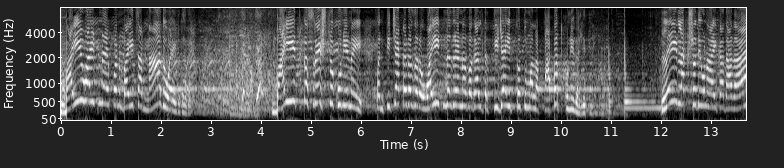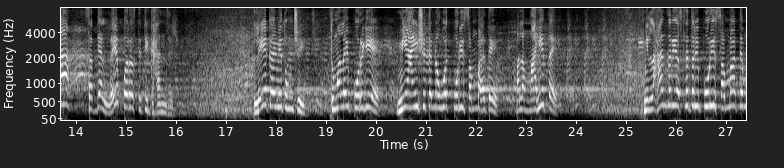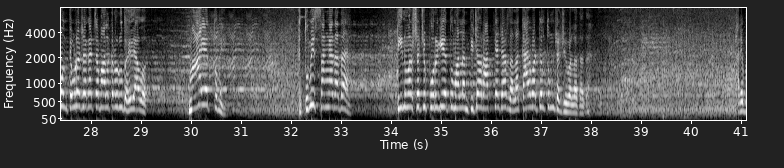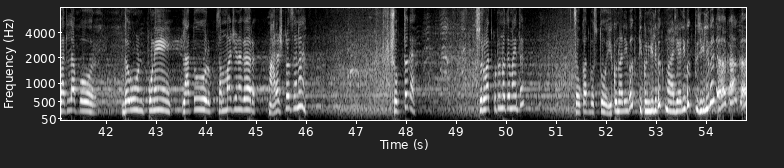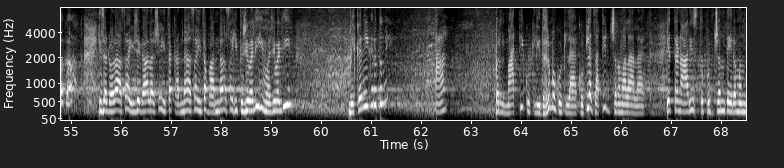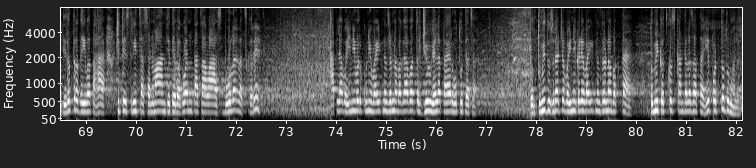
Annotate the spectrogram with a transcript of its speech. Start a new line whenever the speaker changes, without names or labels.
बाई वाईट नाही पण बाईचा नाद वाईट दादा बाई इतकं श्रेष्ठ कुणी नाही पण तिच्याकडे जर वाईट नजरेनं बघाल तर तिच्या इतकं तुम्हाला पापात कुणी घालीत नाही. लय लक्ष देऊन ऐका दादा सध्या लय परिस्थिती घाण झाली. लय काय मी तुमची तुम्हालाही पोरगी आहे. मी ऐंशी ते नव्वद पोरी सांभाळते. मला माहीत आहे. मी लहान जरी असले तरी पोरी सांभाळते म्हणून तेवढ्या जगाच्या मालकाला हृदय द्यावं. माय आहेत तुम्ही. तुम्हीच सांगा दादा. तीन वर्षाची पोरगी आहे तुम्हाला आणि तिच्यावर अत्याचार झाला. काय वाटेल तुमच्या जीवाला दादा? अरे बदलापूर दौंड पुणे लातूर संभाजीनगर महाराष्ट्रच आहे ना? शोभतं काय सुरुवात कुठून होते माहीत? चौकात बसतो. इकून आली बघ तिकून गेली बघ माझी आली बघ तुझी गेली बघ. हिचा डोळा असा हिचे गाल असे हिचा कांदा असा हिचा बांधा असा ही तुझीवाली ही माझीवाली. बेकार नाही तुम्ही? आ? बरं माती कुठली धर्म कुठला कुठल्या जातीत जन्माला आलात? यत्र नारीस्तु ते रमंते तत्र दैवत जिथे स्त्रीचा सन्मान तिथे भगवंताचा वास बोलायलाच करे आपल्या बहिणीवर कुणी वाईट नजरनं बघावं तर जीव घ्यायला तयार होतो त्याचा. पण तुम्ही दुसऱ्याच्या बहिणीकडे वाईट नजरनं बघताय तुम्ही कचकच कांद्याला जाता हे पटतं तुम्हाला.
